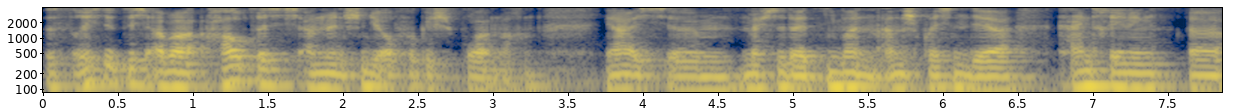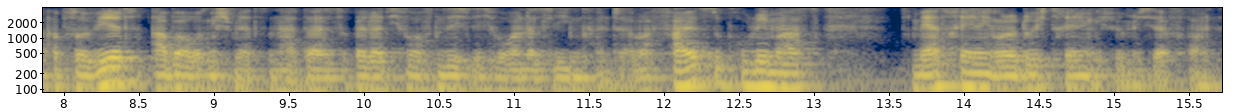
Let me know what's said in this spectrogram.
Es richtet sich aber hauptsächlich an Menschen, die auch wirklich Sport machen. Ja, ich ähm, möchte da jetzt niemanden ansprechen, der kein Training äh, absolviert, aber Rückenschmerzen hat. Da ist relativ offensichtlich, woran das liegen könnte. Aber falls du Probleme hast, mehr Training oder Durchtraining, ich würde mich sehr freuen.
